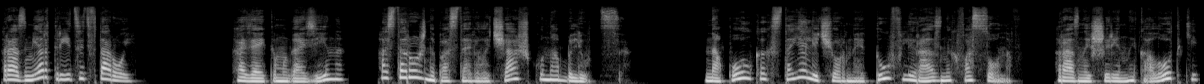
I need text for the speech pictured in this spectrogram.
Размер 32». Хозяйка магазина осторожно поставила чашку на блюдце. На полках стояли черные туфли разных фасонов, разной ширины колодки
